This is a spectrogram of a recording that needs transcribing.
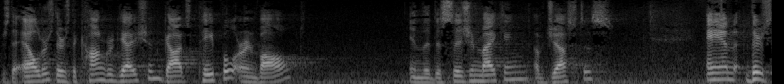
There's the elders, there's the congregation. God's people are involved in the decision making of justice. And there's,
